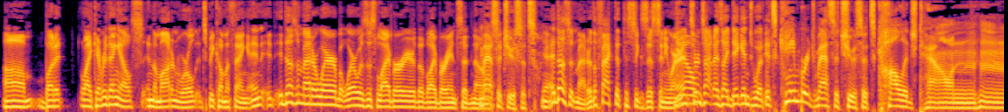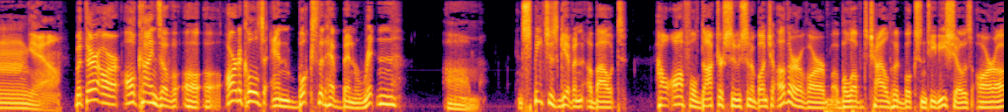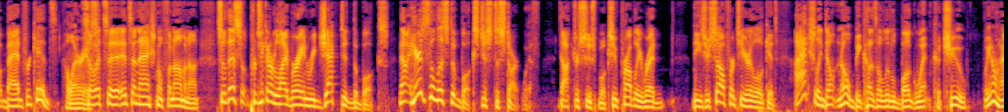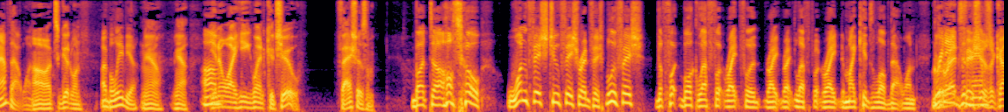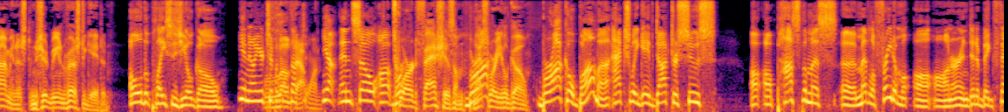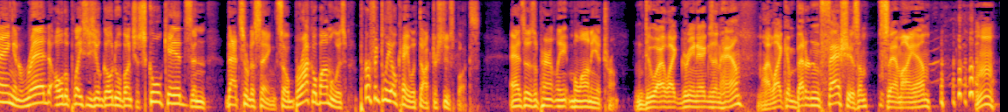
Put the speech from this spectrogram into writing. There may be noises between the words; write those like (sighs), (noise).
Um, but it, like everything else in the modern world, it's become a thing. And it, it doesn't matter where, but where was this library or the librarian said no? Massachusetts. Yeah, it doesn't matter. The fact that this exists anywhere. You and know, it turns out as I dig into it, It's Cambridge, Massachusetts, college town. Hmm, yeah. But there are all kinds of uh, uh, articles and books that have been written, um, and speeches given about how awful Dr. Seuss and a bunch of other of our beloved childhood books and TV shows are uh, bad for kids. Hilarious. So it's a it's a national phenomenon. So this particular librarian rejected the books. Now here's the list of books just to start with. Dr. Seuss books. You've probably read these yourself or to your little kids. I actually don't know because a little bug went cuckoo. We don't have that one. Oh, it's a good one. I believe you. Yeah, yeah. Um, you know why he went cuckoo? Fascism. But uh, (laughs) also one fish, two fish, red fish, blue fish. The foot book, left foot, right foot, right, right, left foot, right. My kids love that one. Green the red fish ham. is a communist and should be investigated. oh, the places you'll go. You know, your typical Love that one. Yeah, and so uh, Bar- Toward fascism. Barack- That's where you'll go. Barack Obama actually gave Dr. Seuss a, a posthumous uh, Medal of Freedom uh, honor and did a big thing and read all the places you'll go to a bunch of school kids and that sort of thing. So Barack Obama was perfectly okay with Dr. Seuss books, as is apparently Melania Trump. Do I like green eggs and ham? I like 'em better than fascism, Sam I am. (laughs)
